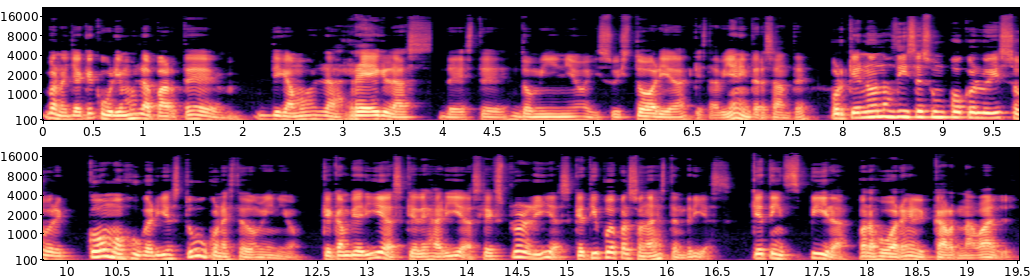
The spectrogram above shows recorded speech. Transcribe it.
Bueno, ya que cubrimos la parte, digamos, las reglas de este dominio y su historia, que está bien interesante, ¿por qué no nos dices un poco, Luis, sobre cómo jugarías tú con este dominio? ¿Qué cambiarías? ¿Qué dejarías? ¿Qué explorarías? ¿Qué tipo de personajes tendrías? ¿qué te inspira para jugar en el carnaval?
